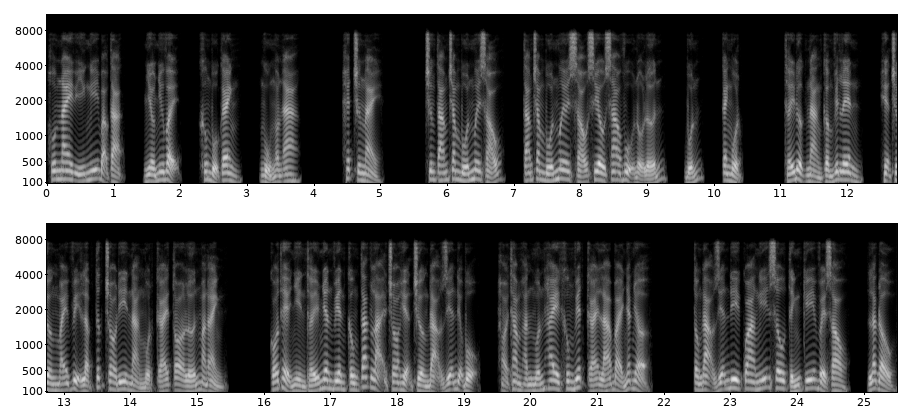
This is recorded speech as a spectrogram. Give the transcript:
Hôm nay ý nghĩ bạo tạc, nhiều như vậy, không bổ canh, ngủ ngon a. Hết chương này. Chương 846, 846 siêu sao vụ nổ lớn, 4, canh 1. Thấy được nàng cầm viết lên, hiện trường máy vị lập tức cho đi nàng một cái to lớn màn ảnh. Có thể nhìn thấy nhân viên công tác lại cho hiện trường đạo diễn địa bộ, hỏi thăm hắn muốn hay không viết cái lá bài nhắc nhở. Tổng đạo diễn đi qua nghĩ sâu tính kỹ về sau, lắc đầu.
